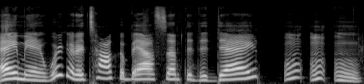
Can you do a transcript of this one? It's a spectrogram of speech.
Amen. We're going to talk about something today. Mm-mm-mm.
